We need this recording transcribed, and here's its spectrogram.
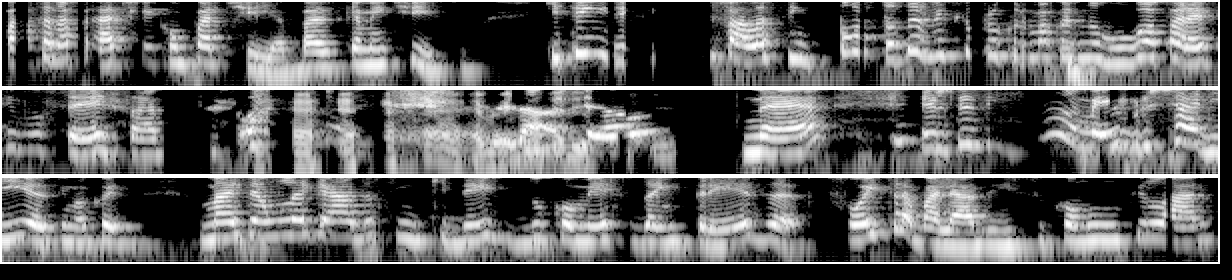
passa na prática e compartilha, basicamente isso. Que tem gente que fala assim, pô, toda vez que eu procuro uma coisa no Google aparece em você, sabe? é verdade. Então, né? Ele diz assim, hum, meio bruxaria, assim, uma coisa. Mas é um legado, assim, que desde o começo da empresa foi trabalhado isso como um pilar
